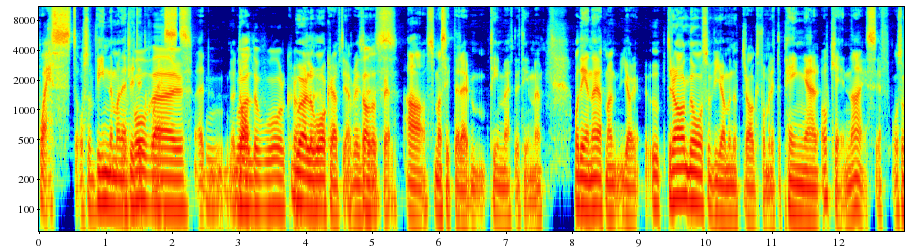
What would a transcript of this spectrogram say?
quest och så vinner man ett litet WoW är quest. Ett- World of Warcraft. World of Warcraft, ja precis. Ja, så man sitter där timme efter timme. Och det ena är att man gör uppdrag då, och så gör man uppdrag så får man lite pengar. Okej, nice. Och så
